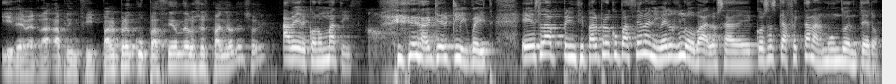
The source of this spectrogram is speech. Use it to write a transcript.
¿Y de verdad la principal preocupación de los españoles hoy? A ver, con un matiz. Aquí el clickbait. Es la principal preocupación a nivel global, o sea, de cosas que afectan al mundo entero,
